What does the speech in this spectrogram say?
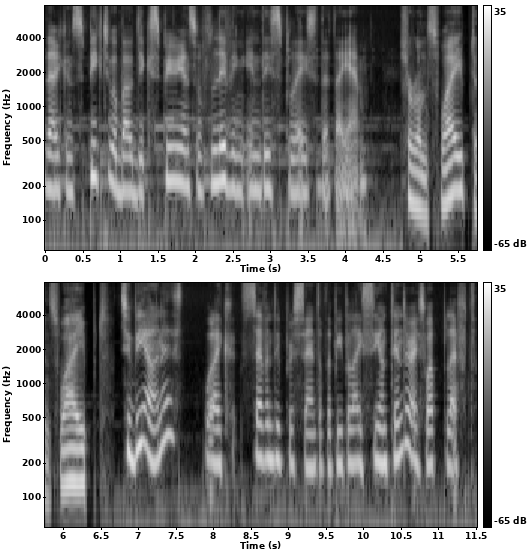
that I can speak to about the experience of living in this place that I am. Sharon swiped and swiped. To be honest, well, like 70% of the people I see on Tinder, I swipe left.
